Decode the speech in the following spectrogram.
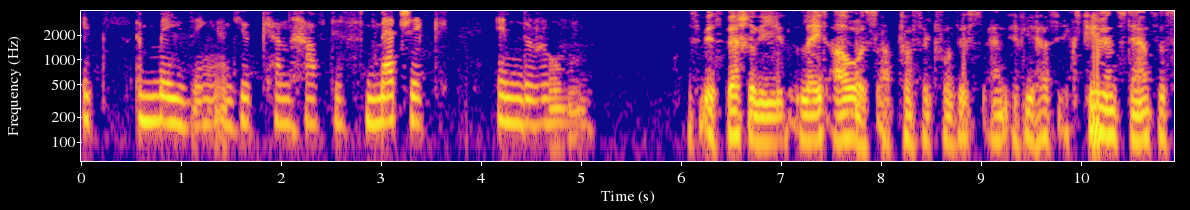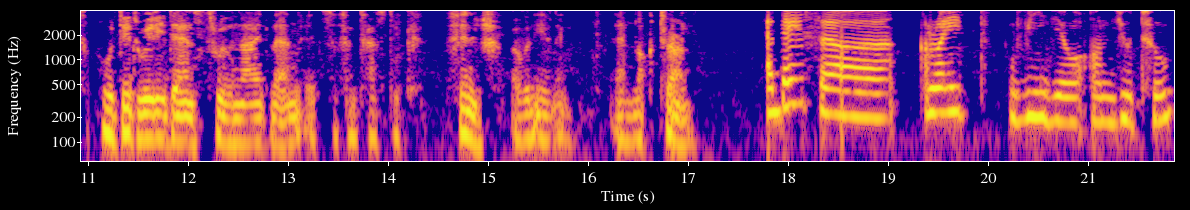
It's amazing, and you can have this magic in the room. Especially late hours are perfect for this. And if you have experienced dancers who did really dance through the night, then it's a fantastic finish of an evening and nocturne. And there's a great video on YouTube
